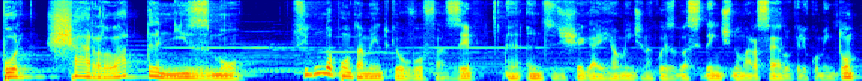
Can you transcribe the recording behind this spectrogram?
por charlatanismo. O segundo apontamento que eu vou fazer, é, antes de chegar aí realmente na coisa do acidente do Marcelo que ele comentou,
